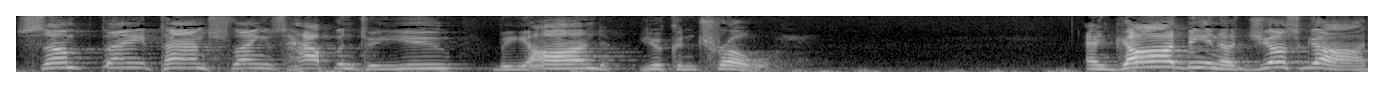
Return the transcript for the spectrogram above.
Sometimes things happen to you beyond your control. And God, being a just God,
